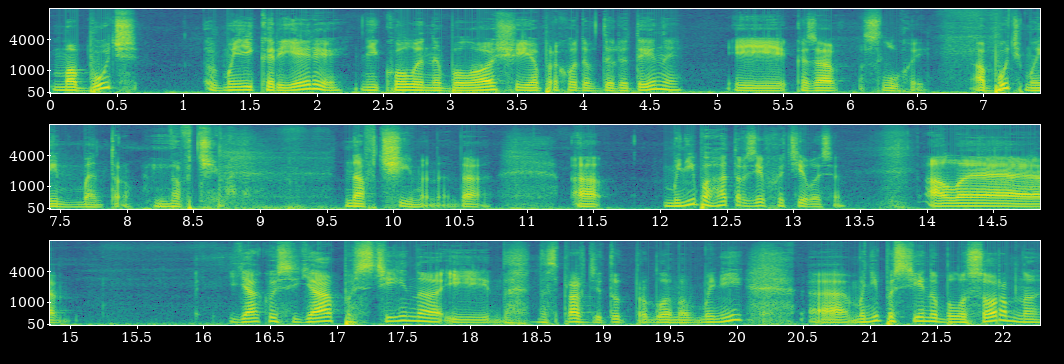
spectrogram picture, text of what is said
мабуть, в моїй кар'єрі ніколи не було, що я приходив до людини і казав: слухай, а будь моїм ментором. Навчи мене. Навчи мене, да. Мені багато разів хотілося. Але якось я постійно, і насправді тут проблема в мені. Е, мені постійно було соромно,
